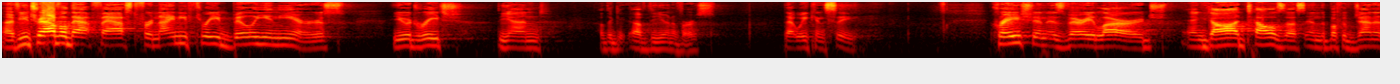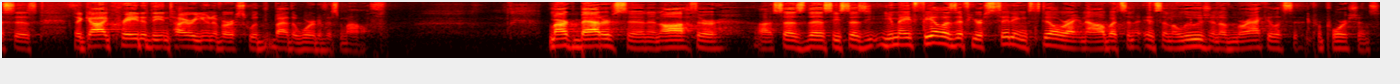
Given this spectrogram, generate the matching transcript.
Now, if you traveled that fast for 93 billion years, you would reach the end of the, of the universe that we can see. Creation is very large, and God tells us in the book of Genesis that God created the entire universe with, by the word of his mouth. Mark Batterson, an author, uh, says this. He says, You may feel as if you're sitting still right now, but it's an, it's an illusion of miraculous proportions.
